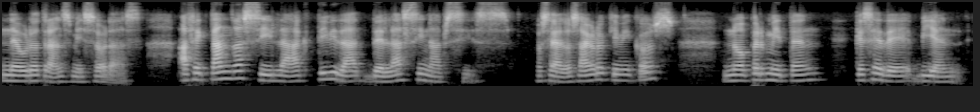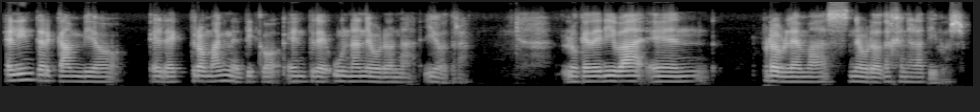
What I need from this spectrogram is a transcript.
neurotransmisoras, afectando así la actividad de la sinapsis. O sea, los agroquímicos no permiten que se dé bien el intercambio electromagnético entre una neurona y otra, lo que deriva en problemas neurodegenerativos.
